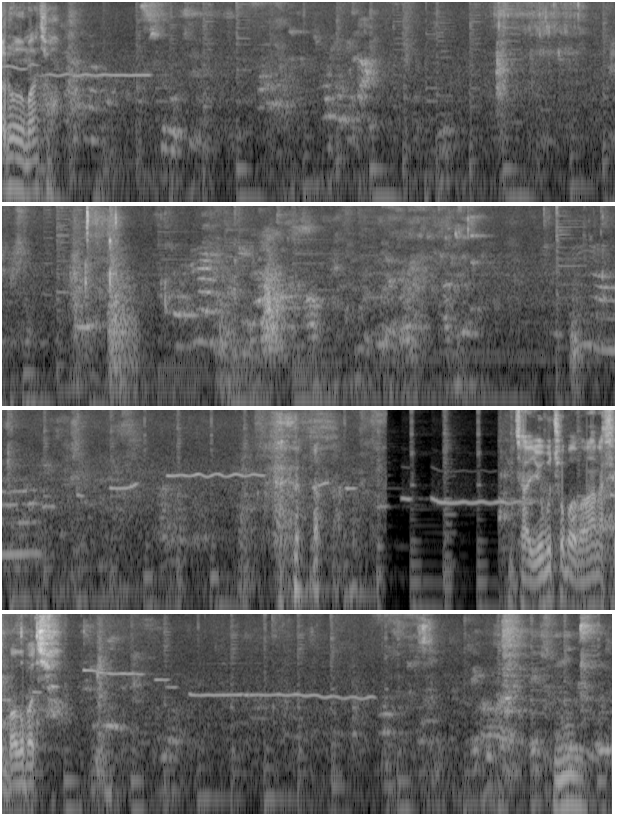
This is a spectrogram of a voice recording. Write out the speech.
짭조름하죠. 자, 유부초밥을 하나씩 먹어보죠. 음.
